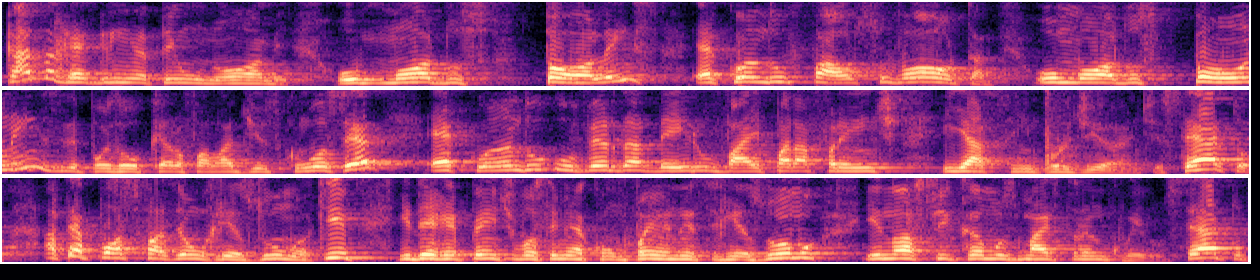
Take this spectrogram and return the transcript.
cada regrinha tem um nome. O modus Tollens é quando o falso volta. O modus ponens, depois eu quero falar disso com você, é quando o verdadeiro vai para frente e assim por diante, certo? Até posso fazer um resumo aqui e de repente você me acompanha nesse resumo e nós ficamos mais tranquilos, certo?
